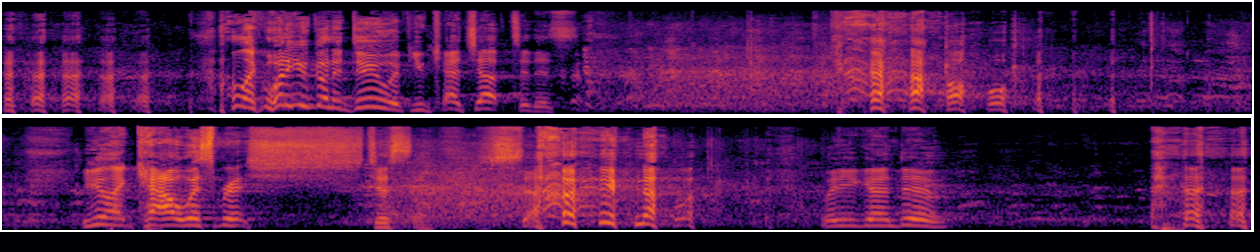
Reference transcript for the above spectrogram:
I'm like, what are you going to do if you catch up to this cow? You're like cow whisper it. Shh, just you know. What are you going to do? but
